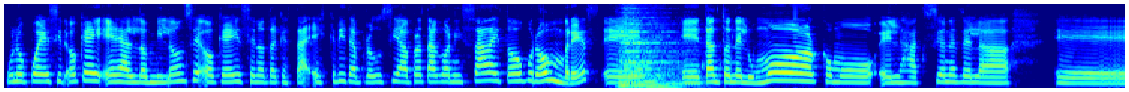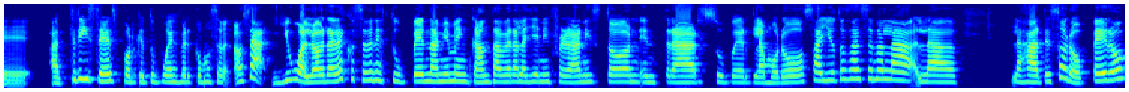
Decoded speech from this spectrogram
uno puede decir, ok, era el 2011, ok, se nota que está escrita, producida, protagonizada y todo por hombres, eh, eh, tanto en el humor como en las acciones de las eh, actrices, porque tú puedes ver cómo se ven. O sea, igual lo agradezco, se ven estupenda. A mí me encanta ver a la Jennifer Aniston entrar súper glamorosa y otras escenas la, la las atesoro, pero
